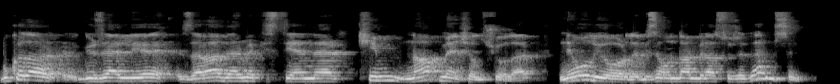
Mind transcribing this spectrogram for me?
bu kadar güzelliğe zarar vermek isteyenler kim, ne yapmaya çalışıyorlar? Ne oluyor orada? Bize ondan biraz söz eder misin?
